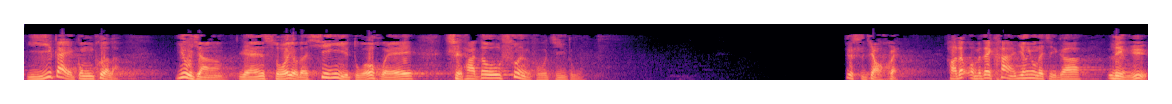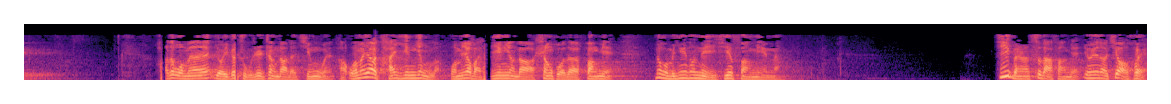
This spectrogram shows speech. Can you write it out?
一概攻破了；又将人所有的心意夺回，使他都顺服基督。这是教会。好的，我们再看应用的几个领域。好的，我们有一个主日正道的经文啊，我们要谈应用了，我们要把它应用到生活的方面。那我们应用到哪些方面呢？基本上四大方面：应用到教会，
